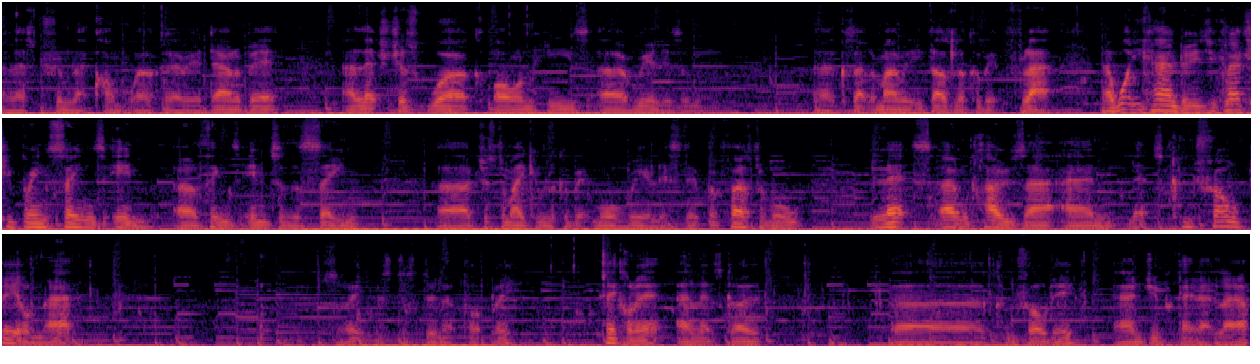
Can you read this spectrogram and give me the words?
and let's trim that comp work area down a bit. And let's just work on his uh, realism because uh, at the moment it does look a bit flat. Now what you can do is you can actually bring scenes in, uh, things into the scene, uh, just to make him look a bit more realistic. But first of all, let's um, close that and let's control D on that. Sorry, let's just do that properly. Click on it and let's go uh, control D and duplicate that layer.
